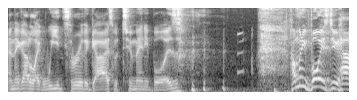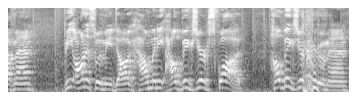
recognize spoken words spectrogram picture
And they gotta like weed through the guys with too many boys. how many boys do you have, man? Be honest with me, dog. How many how big's your squad? How big's your crew, man?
